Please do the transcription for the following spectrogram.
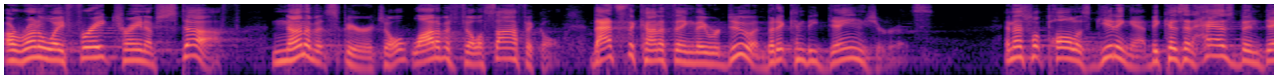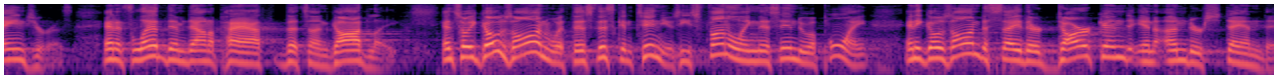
a runaway freight train of stuff. None of it spiritual, a lot of it philosophical. That's the kind of thing they were doing, but it can be dangerous. And that's what Paul is getting at because it has been dangerous and it's led them down a path that's ungodly. And so he goes on with this. This continues. He's funneling this into a point, and he goes on to say they're darkened in understanding.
